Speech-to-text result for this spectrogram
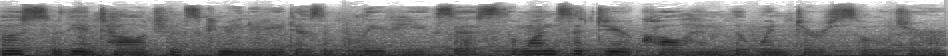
Most of the intelligence community doesn't believe he exists. The ones that do call him the Winter Soldier.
